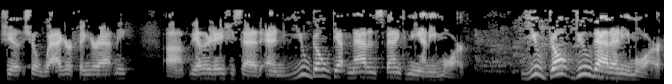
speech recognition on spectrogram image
She, she'll wag her finger at me. Uh, the other day she said, and you don't get mad and spank me anymore. You don't do that anymore.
